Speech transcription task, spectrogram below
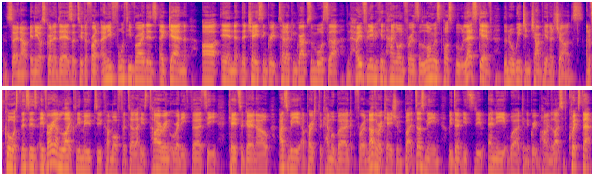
And so now Ineos Grenadiers are to the front. Only 40 riders again are in the chasing group. Tiller can grab some water and hopefully we can hang on for as long as possible. Let's give the Norwegian champion a chance. And of course, this is a very unlikely move to come off for Tiller. He's tiring already 30k to go now as we approach the Kemmelberg for another occasion. But it does mean we don't need to do any work in the group behind the likes of Quickstep.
